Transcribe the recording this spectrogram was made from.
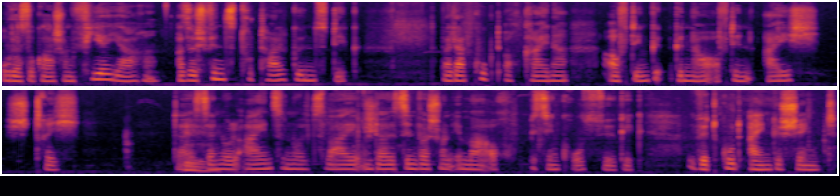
Oder sogar schon vier Jahre. Also ich finde es total günstig. Weil da guckt auch keiner auf den, ge- genau auf den Eichstrich. Da ist der 01 und 02 und da sind wir schon immer auch ein bisschen großzügig. Wird gut eingeschenkt.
